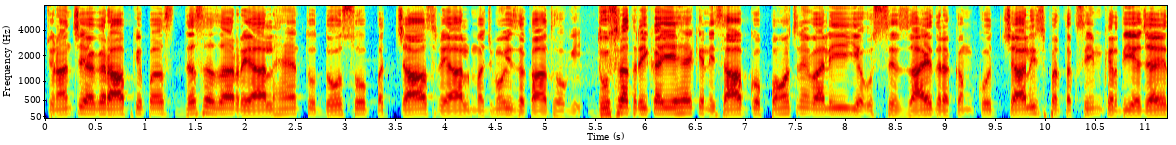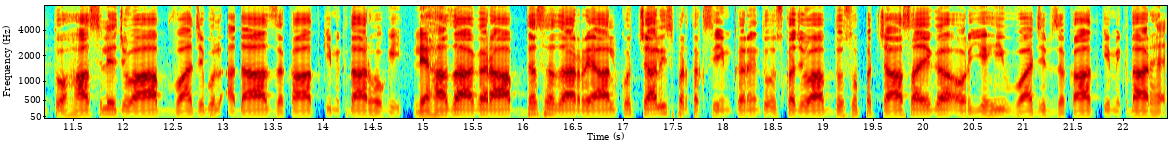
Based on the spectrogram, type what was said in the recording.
چنانچہ اگر آپ کے پاس دس ہزار ریال ہیں تو دو سو پچاس ریال مجموعی زکوٰۃ ہوگی۔ دوسرا طریقہ یہ ہے کہ نصاب کو پہنچنے والی یا اس سے زائد رقم کو چالیس پر تقسیم کر دیا جائے تو حاصل جواب واجب الادا زکوٰۃ کی مقدار ہوگی۔ لہٰذا اگر آپ دس ہزار ریال کو چالیس پر تقسیم کریں تو اس کا جواب دو سو پچاس آئے گا اور یہی واجب زکوٰۃ کی مقدار ہے۔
